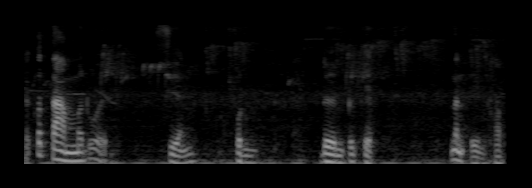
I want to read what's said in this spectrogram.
แล้วก็ตามมาด้วยเสียงคนเดินไปเก็บ นั่นเองครับ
